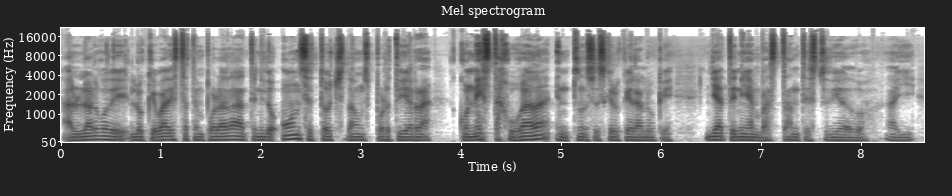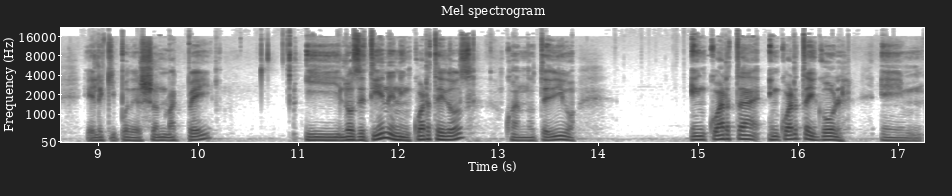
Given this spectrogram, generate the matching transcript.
a lo largo de lo que va de esta temporada ha tenido 11 touchdowns por tierra con esta jugada, entonces creo que era lo que ya tenían bastante estudiado ahí el equipo de Sean McVay. Y los detienen en cuarta y dos, cuando te digo, en cuarta, en cuarta y gol, em,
